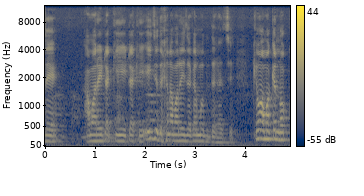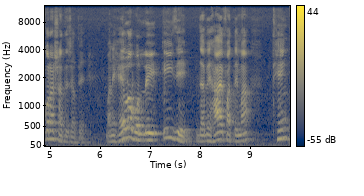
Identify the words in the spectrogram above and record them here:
যে আমার এটা কি এটা কি? এই যে দেখেন আমার এই জায়গার মধ্যে দেখা যাচ্ছে, কেউ আমাকে নক করার সাথে সাথে মানে হ্যালো বললেই এই যে যাবে hi Fatema thank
